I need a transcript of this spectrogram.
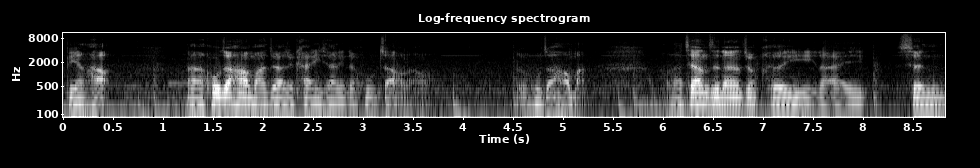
编号。那护照号码就要去看一下你的护照了哦，护照号码。那这样子呢，就可以来申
